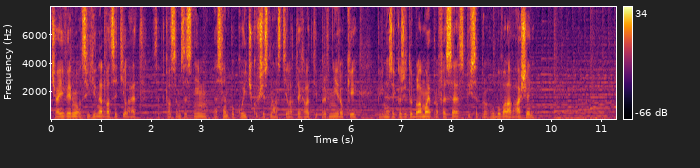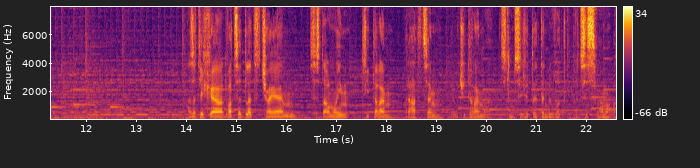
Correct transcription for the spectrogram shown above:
čaji věnuji od svých 21 let. Setkal jsem se s ním ve svém pokojíčku v 16 letech, ale ty první roky bych neřekl, že to byla moje profese, spíš se prohlubovala vášeň. A za těch 20 let s čajem se stal mojím přítelem, rádcem i učitelem a myslím si, že to je ten důvod, proč se s váma o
